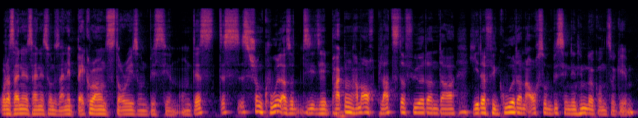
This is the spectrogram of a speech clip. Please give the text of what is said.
Oder seine, seine, so seine Background-Story so ein bisschen. Und das, das ist schon cool. Also die, die packen, haben auch Platz dafür, dann da jeder Figur dann auch so ein bisschen den Hintergrund zu geben.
